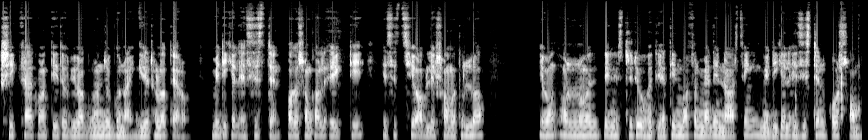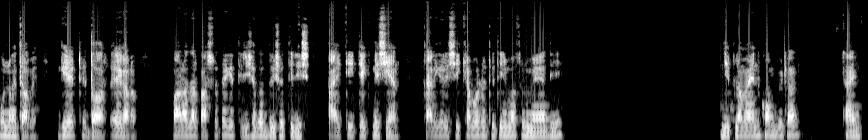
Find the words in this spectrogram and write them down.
শিক্ষার কোনো তৃতীয় বিভাগ গ্রহণযোগ্য নয়। গ্রেড হলো তেরো। Medical assistant. পদসংখ্যা হলো একটি। এসএসসি অবলিক সমতুল্য এবং অনুমোদিত ইনস্টিটিউট হইতে তিন বছর মেয়াদী নার্সিং মেডিকেল অ্যাসিস্ট্যান্ট কোর্স সম্পূর্ণ হতে হবে। গ্রেড দশ, এগারো। বারো হাজার পাঁচশো থেকে তিরিশ হাজার দুইশো তিরিশ। IT technician. কারিগরি শিক্ষা বোর্ড হতে তিন বছর মেয়াদী। Diploma in computer science.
